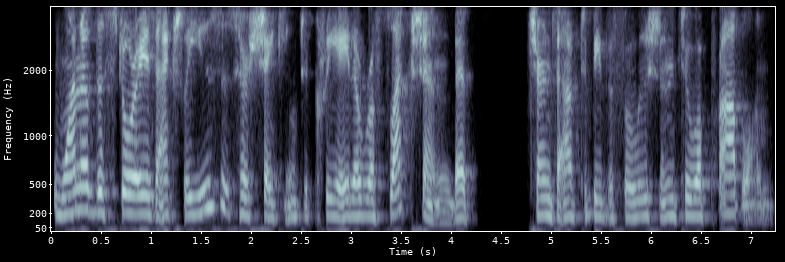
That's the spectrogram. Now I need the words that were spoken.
one of the stories actually uses her shaking to create a reflection that turns out to be the solution to a problem.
